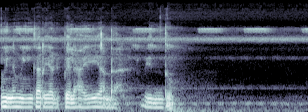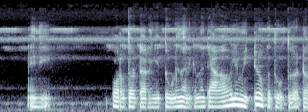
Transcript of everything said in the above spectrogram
പിന്നെ മീൻ കറി അടുപ്പിലായി. കണ്ട വെന്തു. ഇനി പുറത്തോട്ട് ഇറങ്ങി തുണി നനയ്ക്കുന്ന രാവിലെ മിറ്റുമൊക്കെ തൂത്ത് കേട്ടോ.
